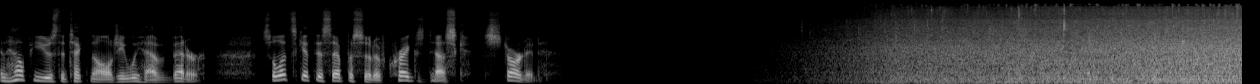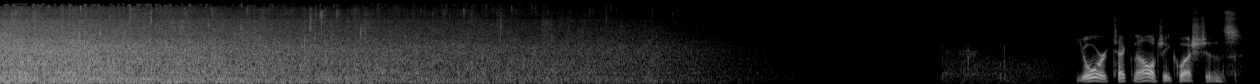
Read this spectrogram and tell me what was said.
and help you use the technology we have better. So let's get this episode of Craig's Desk started. Your technology questions.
